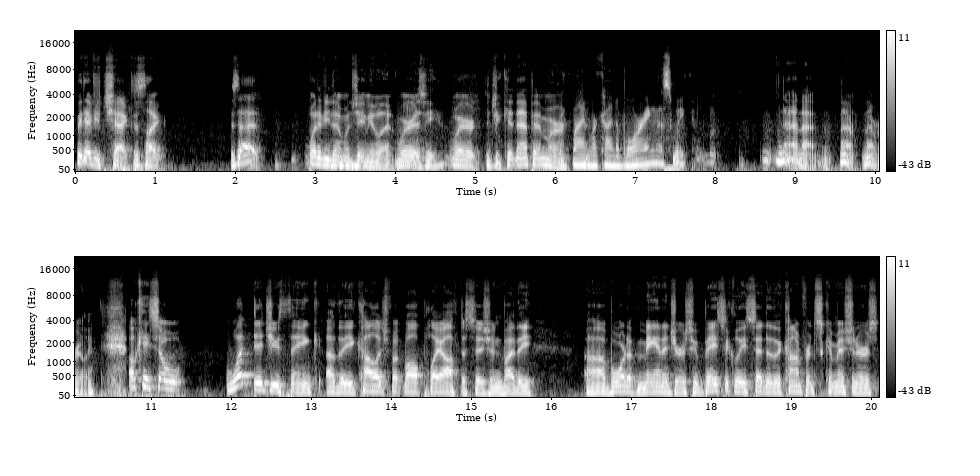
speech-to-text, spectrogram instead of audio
we'd have you checked. It's like, is that what have you done with Jamie Lynn? Where is he? Where did you kidnap him or? Mine were kind of boring this week. No, not not not really. Okay, so what did you think of the college football playoff decision by the uh, board of managers, who basically said to the conference commissioners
